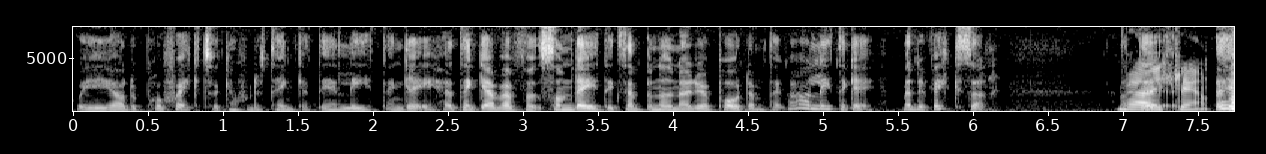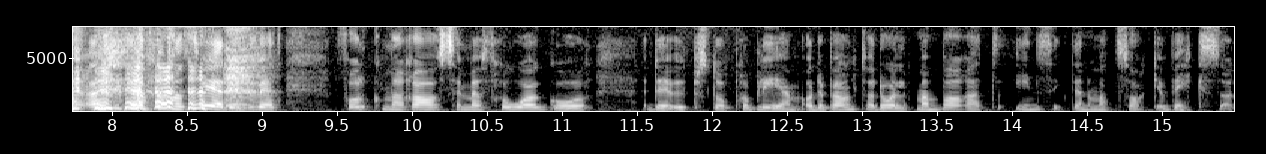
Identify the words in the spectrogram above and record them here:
Och gör du projekt så kanske du tänker att det är en liten grej. Jag tänker även för, som dig till exempel nu när du gör podden, tänker ah, en liten grej, men det växer. Verkligen. Det, ja, man ser det, du vet, folk kommer av sig med frågor, det uppstår problem och det behöver inte vara dåligt, men bara att insikten om att saker växer.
